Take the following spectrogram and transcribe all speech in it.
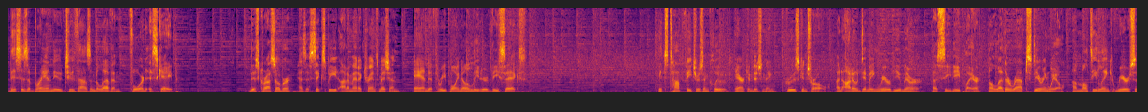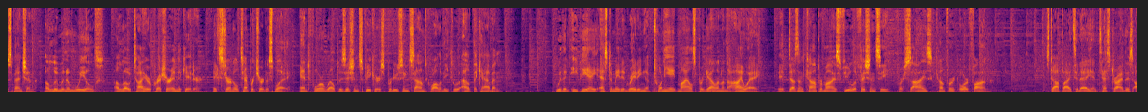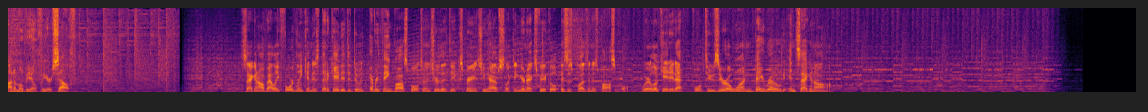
This is a brand new 2011 Ford Escape. This crossover has a 6-speed automatic transmission and a 3.0-liter V6. Its top features include air conditioning, cruise control, an auto-dimming rear-view mirror, a CD player, a leather-wrapped steering wheel, a multi-link rear suspension, aluminum wheels, a low tire pressure indicator, external temperature display, and four well-positioned speakers producing sound quality throughout the cabin. With an EPA estimated rating of 28 miles per gallon on the highway, it doesn't compromise fuel efficiency for size, comfort, or fun. Stop by today and test drive this automobile for yourself. Saginaw Valley Ford Lincoln is dedicated to doing everything possible to ensure that the experience you have selecting your next vehicle is as pleasant as possible. We're located at 4201 Bay Road in Saginaw.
